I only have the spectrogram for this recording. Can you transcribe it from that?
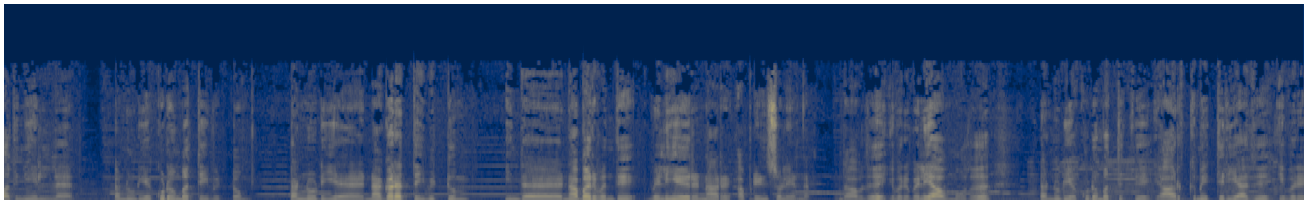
பதினேழில் தன்னுடைய குடும்பத்தை விட்டும் தன்னுடைய நகரத்தை விட்டும் இந்த நபர் வந்து வெளியேறினார் அப்படின்னு சொல்லியிருந்தேன் அதாவது இவர் வெளியாகும் போது தன்னுடைய குடும்பத்துக்கு யாருக்குமே தெரியாது. இவர்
